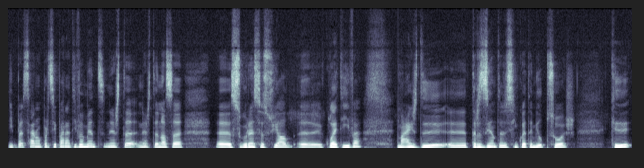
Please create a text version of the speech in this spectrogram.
e passaram a participar ativamente nesta, nesta nossa segurança social coletiva. Mais de 350 mil pessoas que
